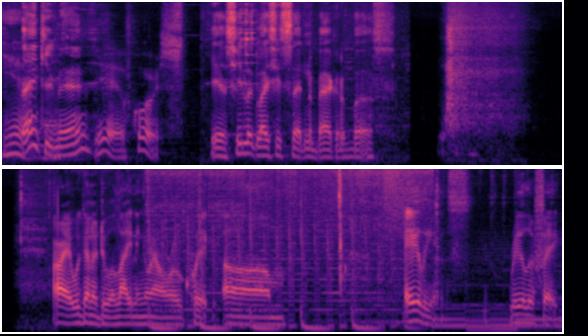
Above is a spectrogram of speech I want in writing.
Yeah. Thank you, man. Yeah, of course. Yeah, she looked like she sat in the back of the bus. All right, we're gonna do a lightning round real quick. Um, aliens, real or fake?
